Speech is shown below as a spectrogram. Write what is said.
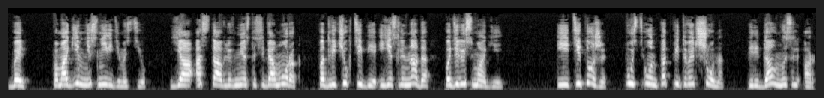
Бель, помоги мне с невидимостью. Я оставлю вместо себя морок, подлечу к тебе, и, если надо, поделюсь магией. И идти тоже, Пусть он подпитывает Шона, передал мысль Ар.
